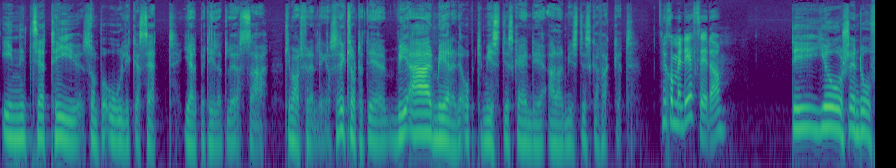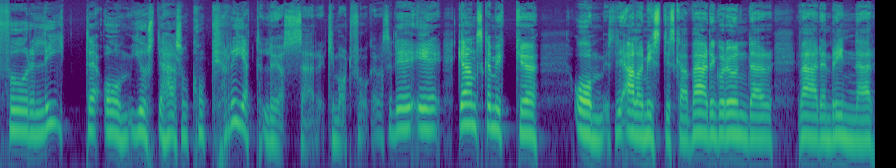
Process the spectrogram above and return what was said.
initiativ som på olika sätt hjälper till att lösa klimatförändringar. Så det är klart att det är, vi är mer det optimistiska än det alarmistiska facket. Hur kommer det sig då? Det görs ändå för lite om just det här som konkret löser klimatfrågan. Alltså det är ganska mycket om det alarmistiska, världen går under, världen brinner.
